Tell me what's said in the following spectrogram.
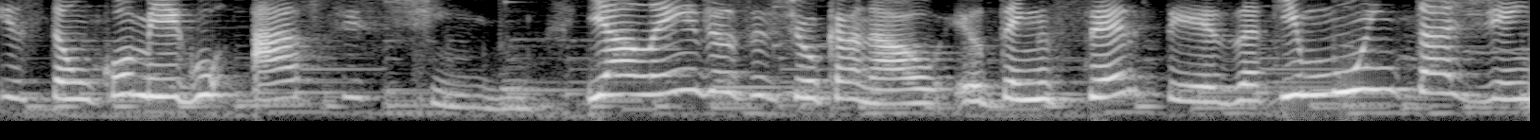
estão comigo assistindo. E além de assistir o canal, eu tenho certeza que muita gente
